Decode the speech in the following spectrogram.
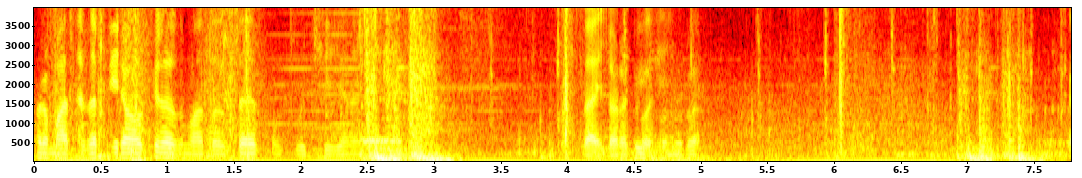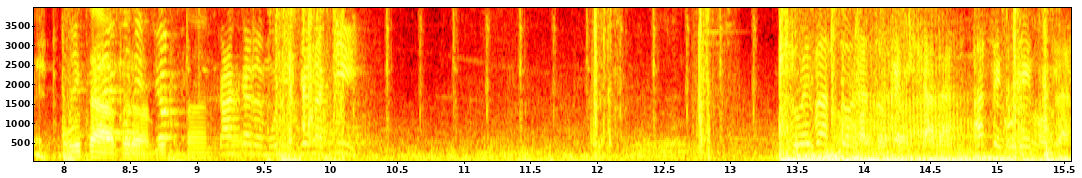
pero mate ese piro que los mató a ustedes con cuchillo en el... Dai, lo recogí. Puta, pero ¿dónde? Caja de munición aquí. Nueva zona localizada. Asegurémosla.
